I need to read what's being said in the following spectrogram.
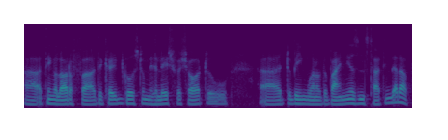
Uh, I think a lot of uh, the credit goes to Mithilesh for sure to uh, to being one of the pioneers in starting that up.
